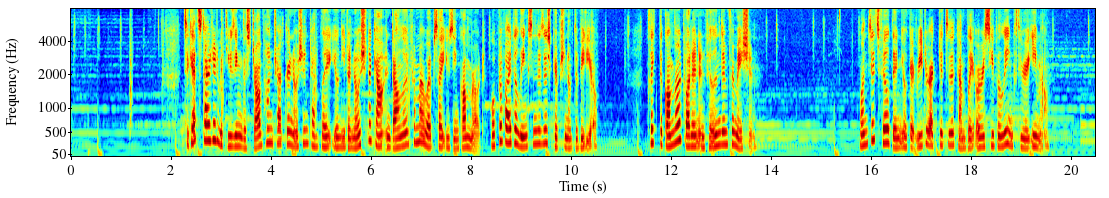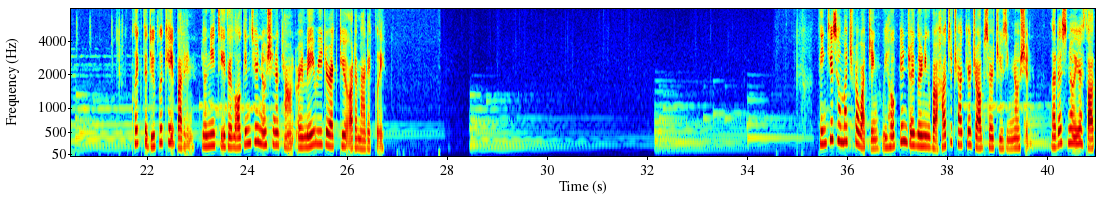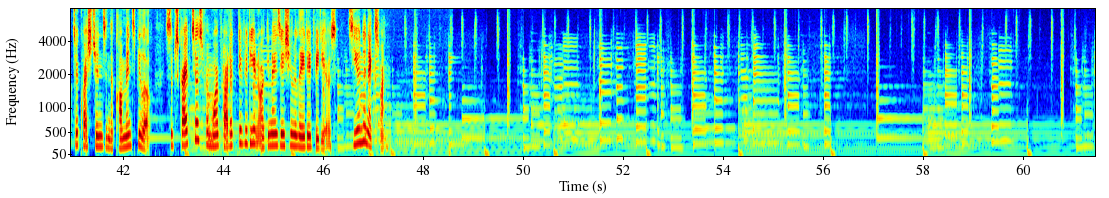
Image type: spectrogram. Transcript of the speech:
To get started with using this Job Hunt Tracker Notion template, you'll need a Notion account and download from our website using Gumroad. We'll provide the links in the description of the video. Click the Gumroad button and fill in the information. Once it's filled in, you'll get redirected to the template or receive a link through your email. Click the Duplicate button. You'll need to either log into your Notion account or it may redirect you automatically. Thank you so much for watching. We hope you enjoyed learning about how to track your job search using Notion. Let us know your thoughts or questions in the comments below. Subscribe to us for more productivity and organization related videos. See you in the next one.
